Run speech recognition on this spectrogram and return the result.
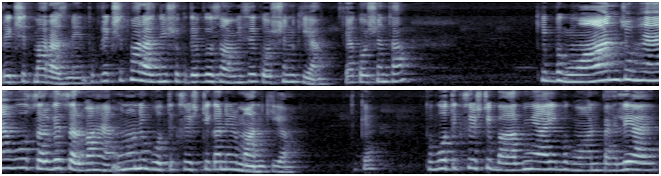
परीक्षित महाराज ने तो परीक्षित महाराज ने सुखदेव गोस्वामी से क्वेश्चन किया। क्या क्वेश्चन था? कि भगवान जो हैं वो सर्वे सर्वा हैं, उन्होंने भौतिक सृष्टि का निर्माण किया। ठीक है? तो भौतिक सृष्टि बाद में आई, भगवान पहले आए।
